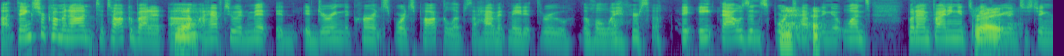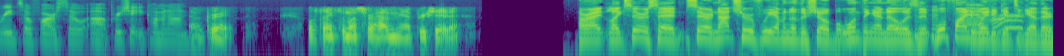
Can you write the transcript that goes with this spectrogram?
Uh, thanks for coming on to talk about it. Um, Yeah. I have to admit, it, it, during the current sports apocalypse, I haven't made it through the whole way. There's 8,000 sports happening at once, but I'm finding it to be a very interesting read so far. So uh, appreciate you coming on. Oh, great. Well, thanks so much for having me. I appreciate it. All right, like Sarah said, Sarah, not sure if we have another show, but one thing I know is that we'll find a way to get together.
